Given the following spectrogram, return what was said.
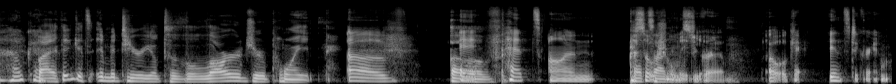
Okay. but I think it's immaterial to the larger point Of, of pets on pets social on media. Instagram. Oh, okay. Instagram.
